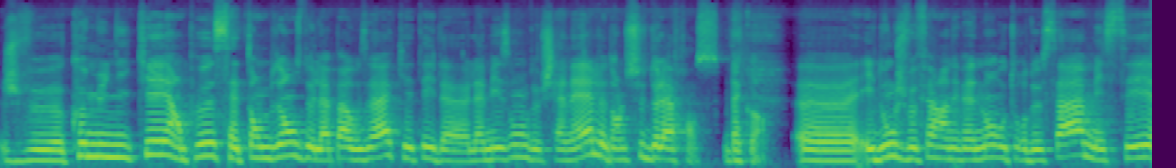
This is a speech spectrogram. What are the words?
je veux communiquer un peu cette ambiance de La Pausa, qui était la, la maison de Chanel dans le sud de la France. D'accord. et donc, je veux faire un événement autour de ça, mais c'est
